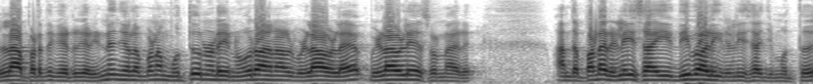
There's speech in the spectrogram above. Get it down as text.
எல்லா படத்துக்கும் கேட்டிருக்காரு. இன்னும் சொல்ல போனால் முத்துனுடைய நூறாம் நாள் விழாவில் விழாவிலேயே சொன்னார். அந்த படம் ரிலீஸ் ஆகி தீபாவளிக்கு ரிலீஸ் ஆச்சு முத்து.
